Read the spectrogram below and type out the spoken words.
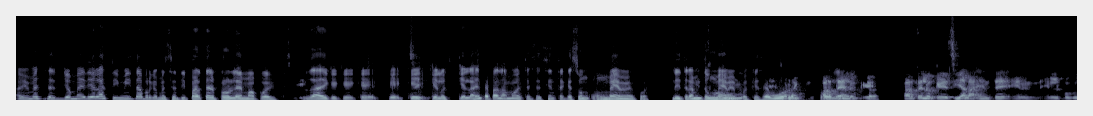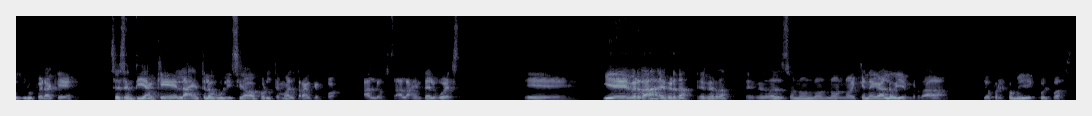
A mí me, yo me dio lastimita porque me sentí parte del problema, pues. sí, sabes, que, que, que, que, que, Sí. que, los- que la gente de Panamá este se siente que son un meme, pues. Literalmente un meme, pues, que se burlan. Parte de lo que, parte de lo que decía la gente en, en el focus group era que se sentían que la gente los buliciaba por el tema del tranque, pues, a, los, a la gente del West. Eh, y es verdad, es verdad, es verdad, es verdad, eso no, no, no, no hay que negarlo y en verdad le ofrezco mis disculpas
